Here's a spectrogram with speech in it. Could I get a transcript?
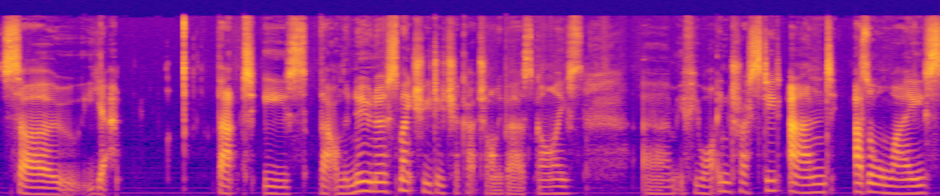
So, yeah, that is that on the newness. Make sure you do check out Charlie Bears, guys. Um, if you are interested and as always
